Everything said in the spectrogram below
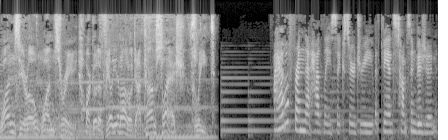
1013 or go to billionauto.com slash fleet. I have a friend that had LASIK surgery at Vance Thompson Vision.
